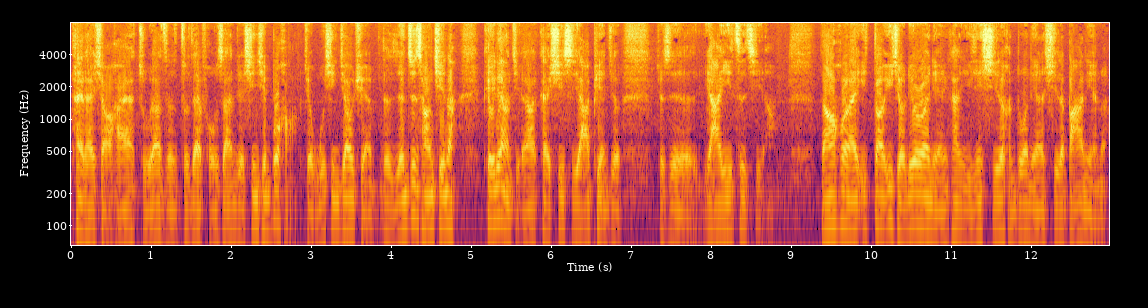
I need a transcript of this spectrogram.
太太小孩主要是都在佛山，就心情不好，就无心交权，这人之常情啊，可以谅解啊，开吸食鸦片，就就是压抑自己啊。然后后来一到一九六二年，你看已经吸了很多年了，吸了八年了，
